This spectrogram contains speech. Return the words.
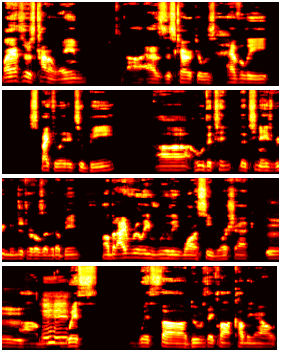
My answer is kind of lame, uh, as this character was heavily speculated to be uh, who the teen the Teenage Mutant Ninja Turtles ended up being. Uh, but I really, really want to see Rorschach Mm. um, Mhm. with with uh, Doomsday Clock coming out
